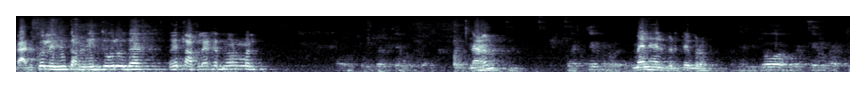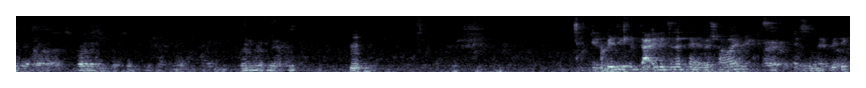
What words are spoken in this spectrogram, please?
بعد كل اللي أنتوا عاملين تقولوا ده ويطلع في الآخر normal نعم؟ مالها ال vertebra بتاع ال 3 يا باشا رايح؟ ال pedicle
